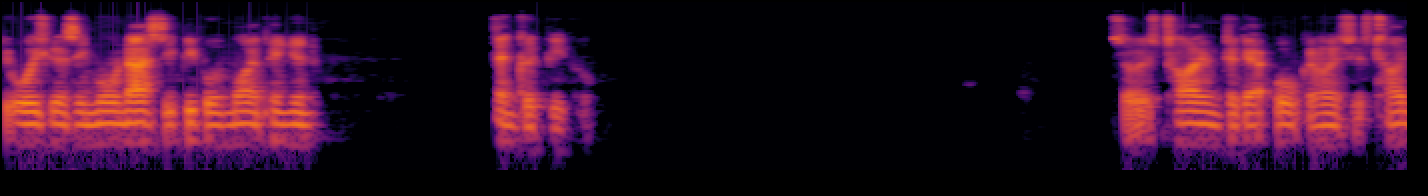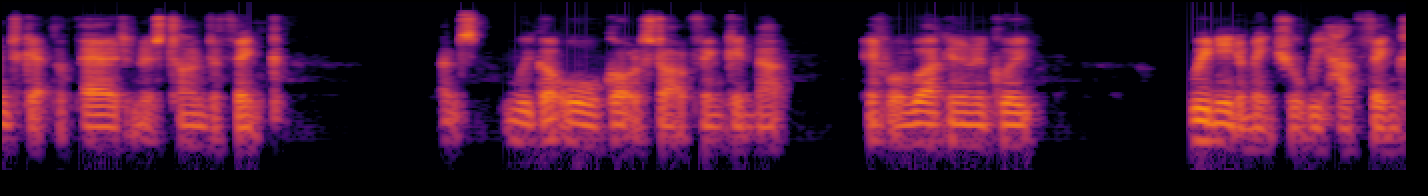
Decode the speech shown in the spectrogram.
You're always going to see more nasty people, in my opinion, than good people. So it's time to get organised, it's time to get prepared, and it's time to think. And we got all got to start thinking that if we're working in a group, we need to make sure we have things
